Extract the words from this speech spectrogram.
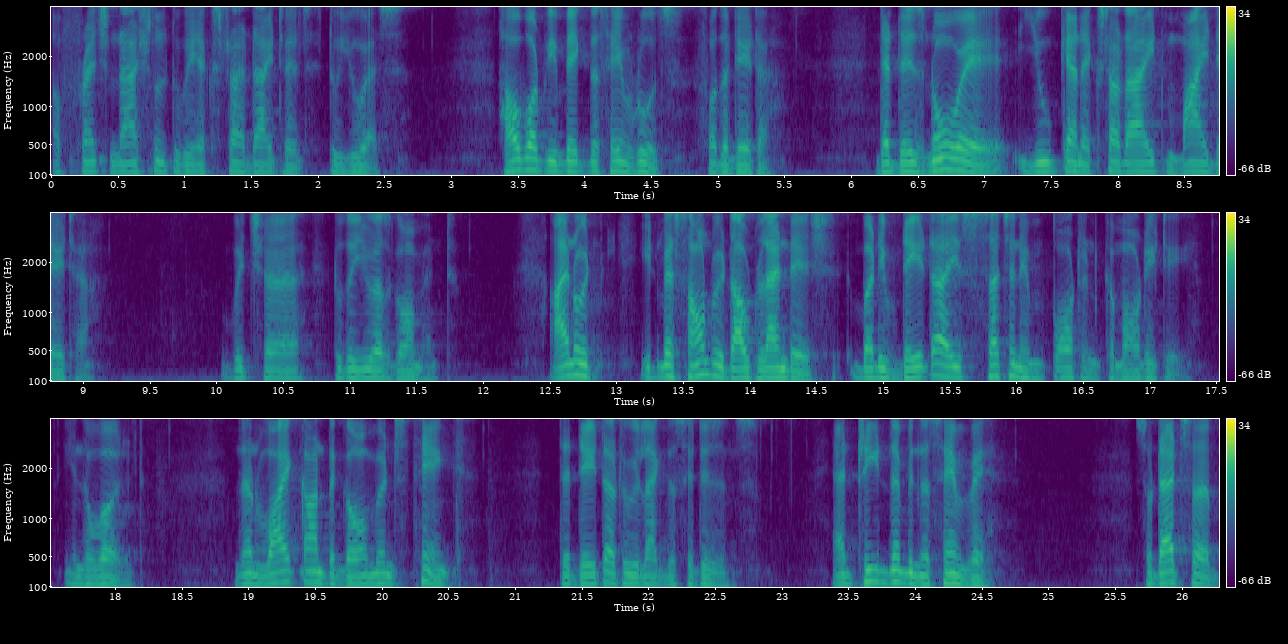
a French national to be extradited to US. How about we make the same rules for the data? That there is no way you can extradite my data which, uh, to the US government. I know it, it may sound a bit outlandish, but if data is such an important commodity in the world, then why can't the governments think the data to be like the citizens and treat them in the same way? So that's a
